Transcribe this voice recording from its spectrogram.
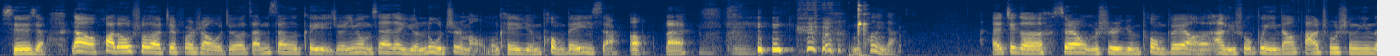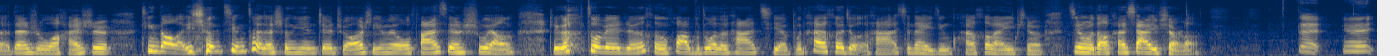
行行行，那话都说到这份上，我觉得咱们三个可以，就是因为我们现在在云录制嘛，我们可以云碰杯一下，嗯，来，我们碰一下。哎，这个 虽然我们是云碰杯啊，按理说不应当发出声音的，但是我还是听到了一声清脆的声音。这主要是因为我发现舒阳这个 作为人狠话不多的他，且不太喝酒的他，现在已经快喝完一瓶，进入到他下一瓶了。对，因为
